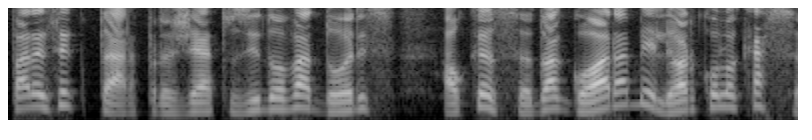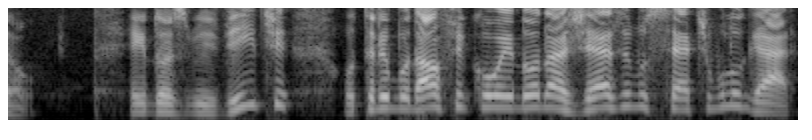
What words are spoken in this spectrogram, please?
para executar projetos inovadores, alcançando agora a melhor colocação. Em 2020, o tribunal ficou em 97º lugar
